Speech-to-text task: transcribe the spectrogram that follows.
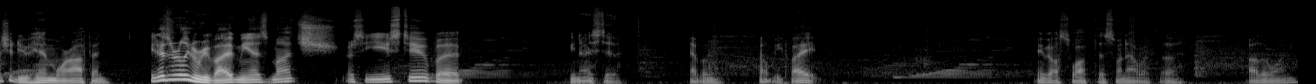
I should do him more often. He doesn't really revive me as much as he used to, but be nice to have him help me fight. Maybe I'll swap this one out with the other one.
